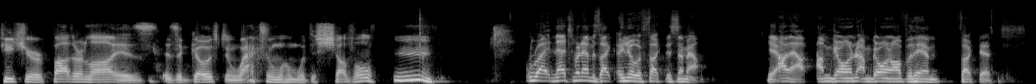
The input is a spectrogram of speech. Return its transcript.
future father-in-law is is a ghost and whacking him with a shovel. Mm. Right. And that's when Emma's like, you know what, fuck this, I'm out. Yeah. I'm out. I'm going, I'm going off with him. Fuck this.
